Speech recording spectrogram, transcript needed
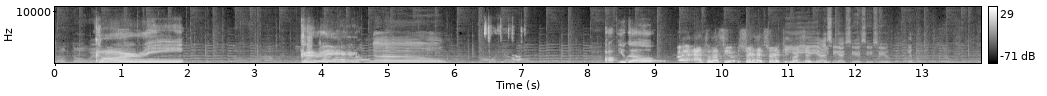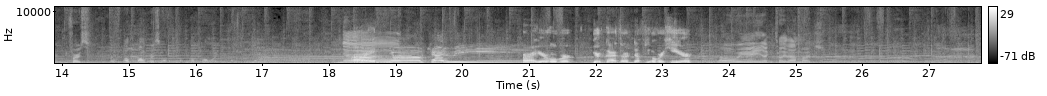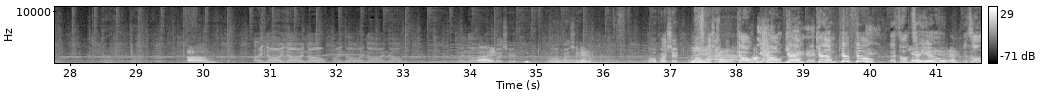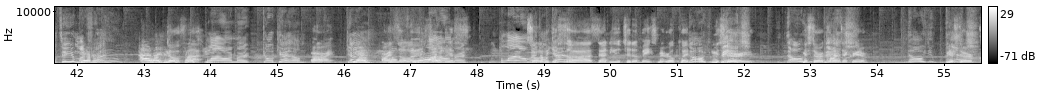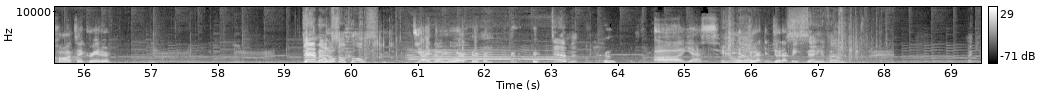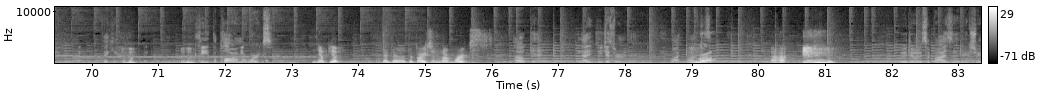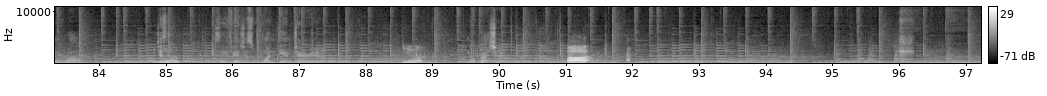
don't know where. Kyrie, Kyrie. No. Up you go. Alright, Antoine, that's you. Straight ahead, straight ahead. Keep going straight. Yeah, I Keep see, I see, I see, I see you. You first. Oh, wrong person. Oh. No. Oh no, Kyrie! All right, you're over. Your guys are definitely over here. No, we ain't. I can tell you that much. Um, I know, I know, I know, I know, I know, I know. I know. All no right. pressure. No we pressure. gotta. No pressure. We No pressure. gotta- Go, Yeah, go, get him, get him, get him, go. It's all Yeah, to yeah, you. yeah. It's all to you, my Yeah. friend. Alex, No, don't it's not. touch me. Apply armor. Go get him. All right. Get Yes. him. All right. So let me. So Apply let me armor. just. Apply armor. So let me just uh, send you to the basement real quick, No, you Mister bitch. No, Mister you bitch. Content Creator, No, you bitch. Mister Content Creator. Damn it, I'm so close. Yeah, I know you were. Damn it. Ah, yes. He Enjoy will. that. Enjoy that basement. Save him. Thank you. Thank you. Mhm. Mhm. See, the apply armor works. Yep, yep. The the, the version that works. Okay. Now you just ruined it. You- Why, why Bro. Uh huh. We were doing surprisingly extremely well. We just, yep. just need to finish this one damn generator. Yep. No pressure. Uh.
